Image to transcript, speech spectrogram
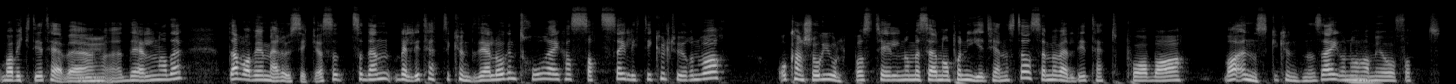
var viktig i TV-delen av det, der var vi mer usikre. Så, så den veldig tette kundedialogen tror jeg har satt seg litt i kulturen vår. Og kanskje òg hjulpet oss til, når vi ser nå på nye tjenester, så er vi veldig tett på hva, hva ønsker kundene seg. Og nå har vi jo fått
